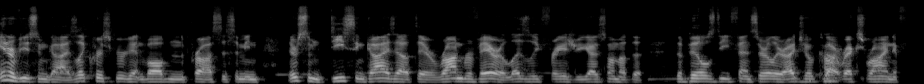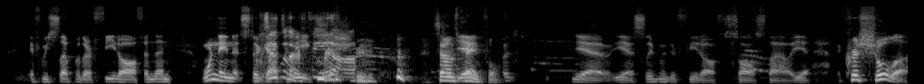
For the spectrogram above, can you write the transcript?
interview some guys. Let Chris Grier get involved in the process. I mean, there's some decent guys out there. Ron Rivera, Leslie Frazier. You guys talking about the the Bills defense earlier. I joked about Rex Ryan if if we slept with our feet off. And then one name that stuck out to me. Sounds yeah, painful. Uh, Yeah, yeah, sleeping with your feet off, Saul style. Yeah, Chris Shula.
